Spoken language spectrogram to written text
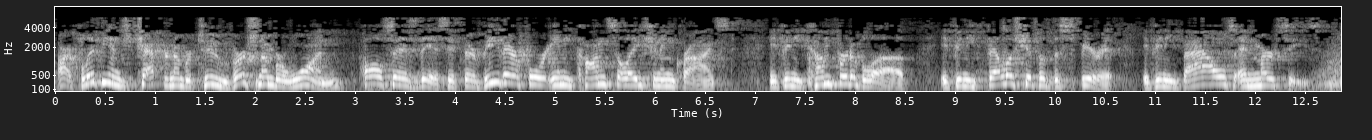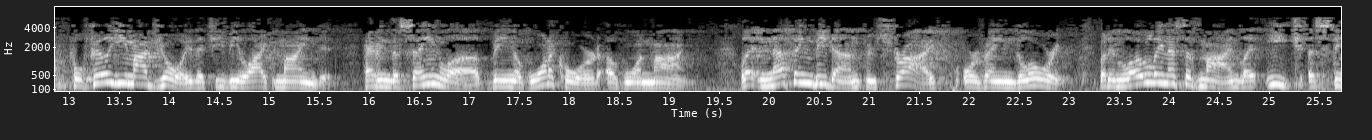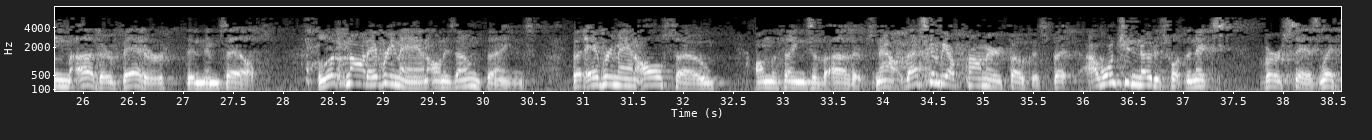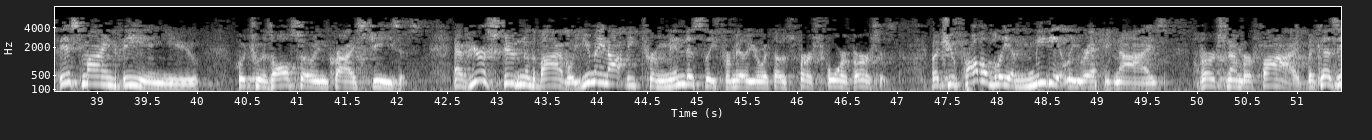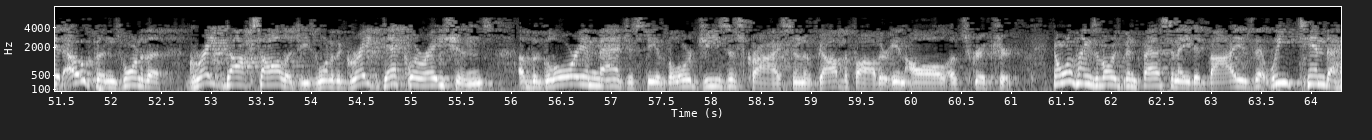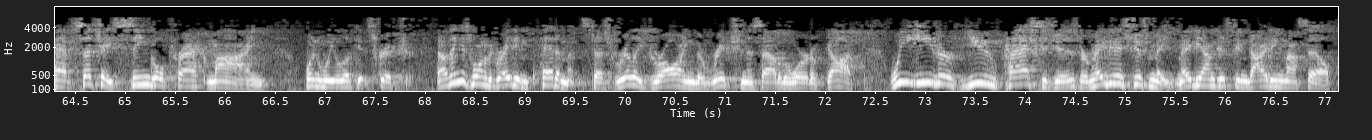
All right, Philippians chapter number 2, verse number 1, Paul says this, If there be therefore any consolation in Christ, if any comfort of love, if any fellowship of the Spirit, if any bowels and mercies, fulfill ye my joy that ye be like-minded, having the same love, being of one accord, of one mind. Let nothing be done through strife or vainglory, but in lowliness of mind let each esteem other better than themselves. Look not every man on his own things, but every man also on the things of others. Now, that's going to be our primary focus, but I want you to notice what the next verse says. Let this mind be in you, which was also in Christ Jesus. Now, if you're a student of the Bible, you may not be tremendously familiar with those first four verses, but you probably immediately recognize verse number 5 because it opens one of the great doxologies, one of the great declarations of the glory and majesty of the Lord Jesus Christ and of God the Father in all of Scripture. Now one of the things I've always been fascinated by is that we tend to have such a single track mind when we look at Scripture. And I think it's one of the great impediments to us really drawing the richness out of the Word of God. We either view passages, or maybe it's just me, maybe I'm just indicting myself,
